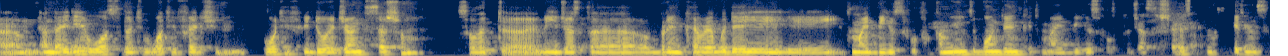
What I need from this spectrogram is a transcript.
Um, and the idea was that what if actually, what if we do a joint session so that uh, we just uh, bring everybody. It might be useful for community bonding. It might be useful to just share experience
